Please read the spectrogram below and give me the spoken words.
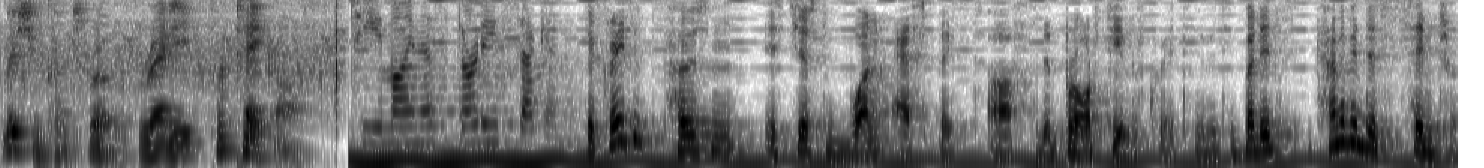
Mission Control ready for takeoff. Minus 30 seconds. The creative person is just one aspect of the broad field of creativity, but it's kind of in the center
